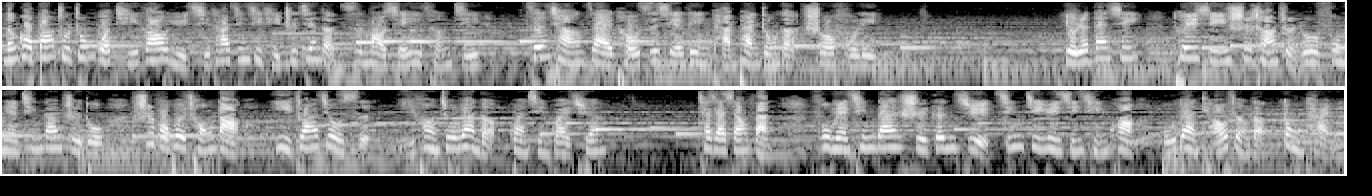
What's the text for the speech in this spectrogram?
能够帮助中国提高与其他经济体之间的自贸协议层级，增强在投资协定谈判中的说服力。有人担心，推行市场准入负面清单制度是否会重蹈一抓就死、一放就乱的惯性怪圈。恰恰相反。负面清单是根据经济运行情况不断调整的动态名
